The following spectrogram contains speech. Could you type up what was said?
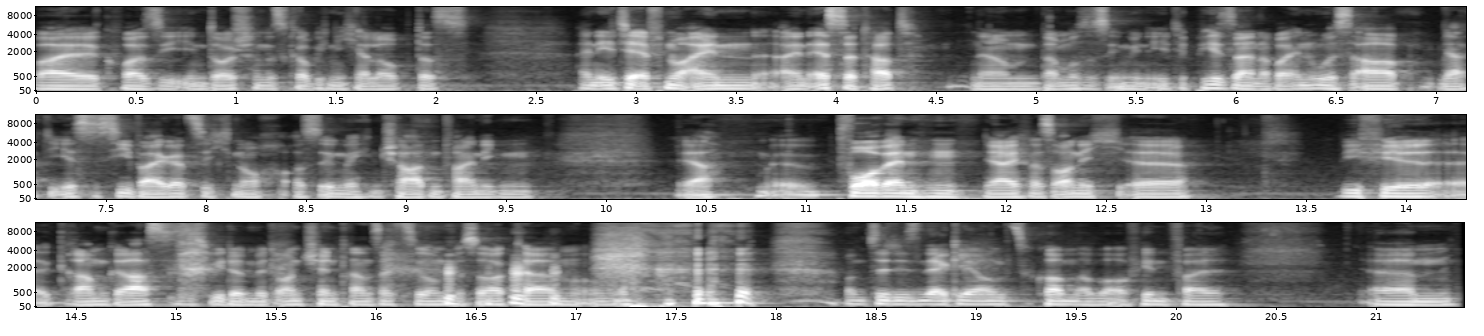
weil quasi in Deutschland ist, glaube ich, nicht erlaubt, dass ein ETF nur ein, ein Asset hat. Ähm, da muss es irgendwie ein ETP sein, aber in den USA, ja, die SEC weigert sich noch aus irgendwelchen schadenfeinigen ja, äh, Vorwänden. Ja, ich weiß auch nicht, äh, wie viel äh, Gramm Gras sie sich wieder mit On-Chain-Transaktionen besorgt haben, um, um, zu diesen Erklärungen zu kommen, aber auf jeden Fall, ähm,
